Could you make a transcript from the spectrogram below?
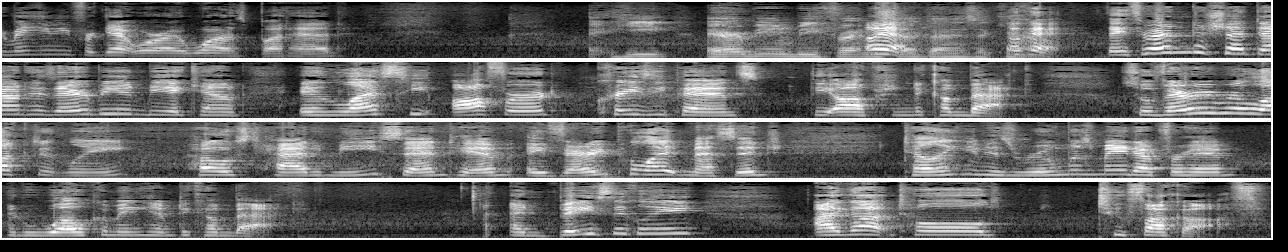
you're making me forget where I was, butthead. He Airbnb threatened Oh to shut down his account. Okay, they threatened to shut down his Airbnb account unless he offered Crazy Pants the option to come back. So very reluctantly, host had me send him a very polite message telling him his room was made up for him and welcoming him to come back. And basically, I got told to fuck off.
